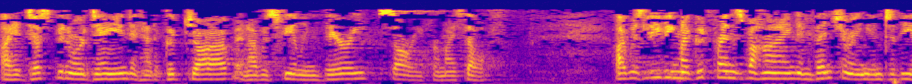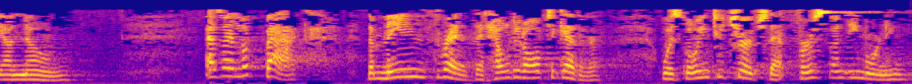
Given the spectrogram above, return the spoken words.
I had just been ordained and had a good job, and I was feeling very sorry for myself. I was leaving my good friends behind and venturing into the unknown. As I look back, the main thread that held it all together was going to church that first Sunday morning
